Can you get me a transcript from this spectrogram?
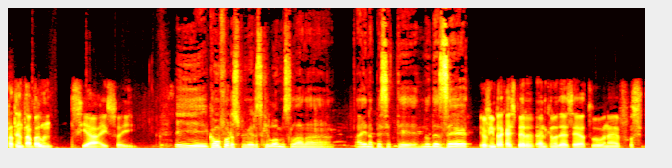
para tentar balancear isso aí. E como foram os primeiros quilômetros lá na, aí na PCT, no deserto? Eu vim para cá esperando que no deserto, né, fosse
